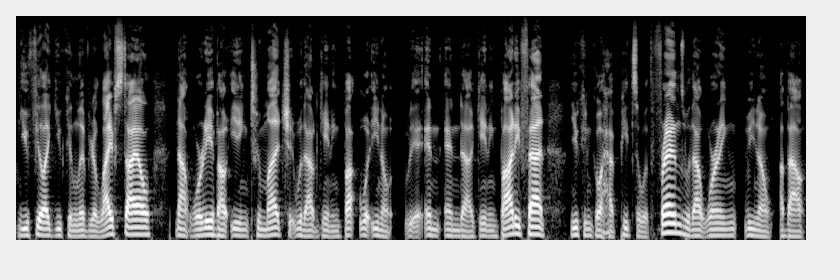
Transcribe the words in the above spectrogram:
you feel like you can live your lifestyle, not worry about eating too much without gaining, you know, and and uh, gaining body fat. You can go have pizza with friends without worrying, you know, about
